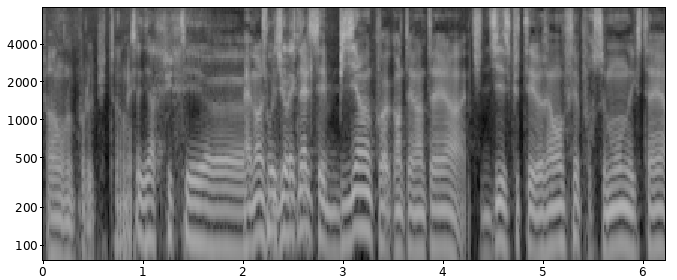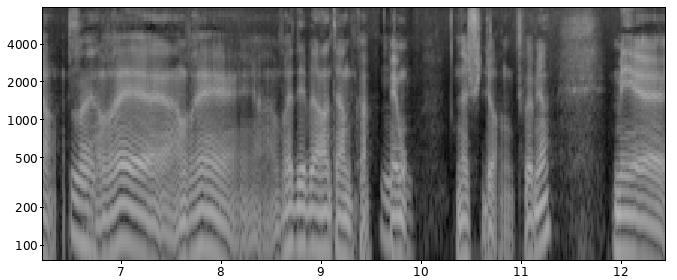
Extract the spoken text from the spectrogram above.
pardon pour le putain mais C'est-à-dire que tu t'es. euh, ah non, je me dis au final, t'es bien quoi quand t'es à l'intérieur. Tu te dis, est-ce que t'es vraiment fait pour ce monde extérieur? C'est Ouais. un vrai, un vrai, un vrai débat interne quoi. Mais Mhm. bon, là je suis dehors donc tout va bien. Mais euh,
